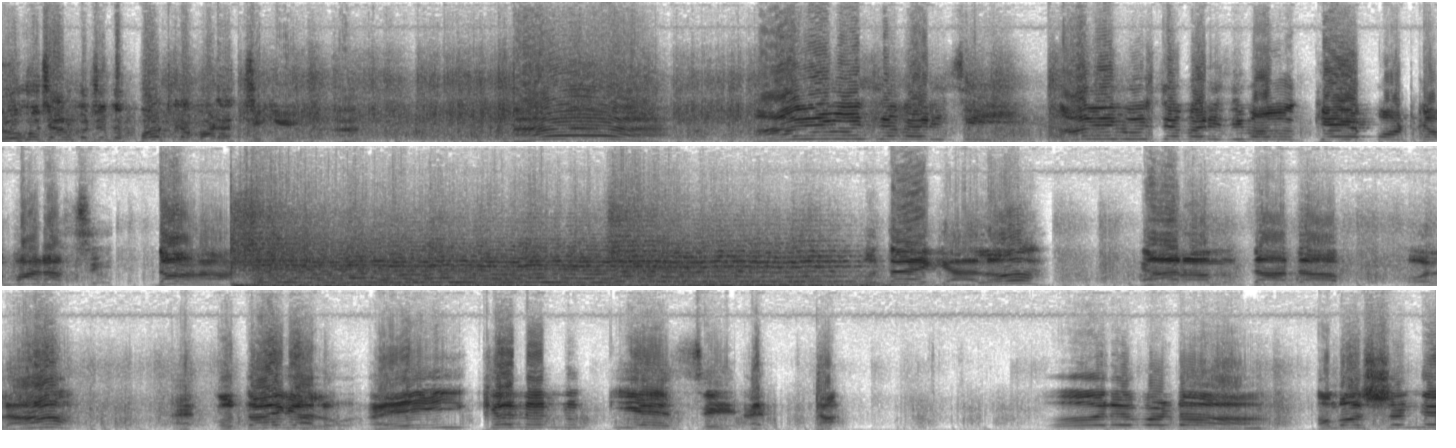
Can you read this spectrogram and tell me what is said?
রঘু চান করছে পটকা পাঠাচ্ছে কে? হ্যাঁ? আমি বুঝতে পারিছি আমি বুঝতে পারিছি বাবু কে পটকা ফাটাচ্ছে দাঁড়া। কোথায় গেল? আরাম দাদা ভোলা হ্যাঁ, কোথায় গেল? এইখানে লুকিয়েছে। ওরে বেটা আমার সঙ্গে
